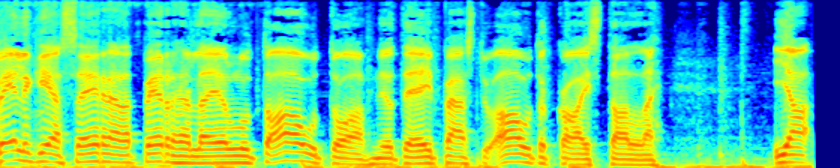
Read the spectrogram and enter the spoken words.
Belgiassa eräällä perheellä ei ollut autoa, joten ei päästy autokaistalle. Ja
